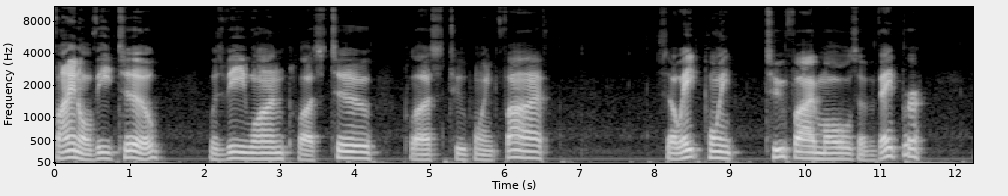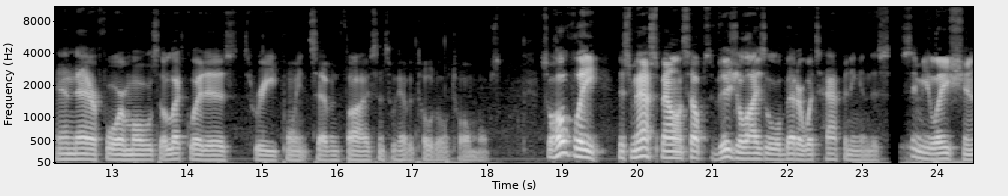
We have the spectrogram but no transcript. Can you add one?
final V2 was V1 plus 2 plus 2.5. So 8.25 moles of vapor and therefore moles of liquid is 3.75 since we have a total of 12 moles. So hopefully this mass balance helps visualize a little better what's happening in this simulation.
